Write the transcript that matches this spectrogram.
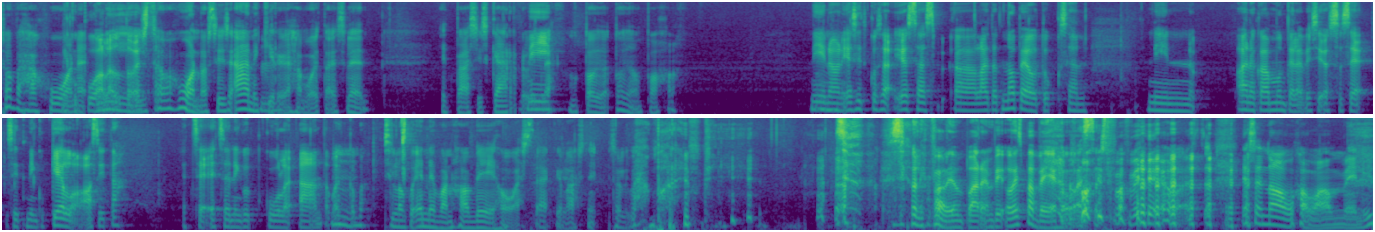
Se on vähän. Niinku puoleltoista. Niin, se on huono. Siis äänikirjojahan mm. voitaisiin että pääsisi kärryille, Niin. niin. mutta toi, toi on paha. Niin mm. on, ja sitten kun sä, jos sä äh, laitat nopeutuksen, niin ainakaan mun televisiossa se sit niinku kelaa sitä, että se, et sä niinku kuule ääntä vaikkapa. Mm. Silloin kun ennen vanhaa VHS kelasi, niin se oli vähän parempi. Se oli paljon parempi, oispa VHS. Oispa VHS. Ja se nauha vaan meni.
